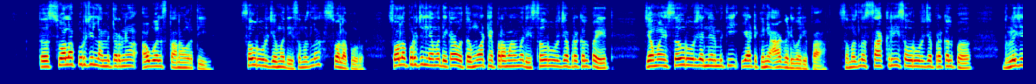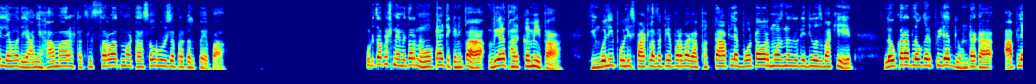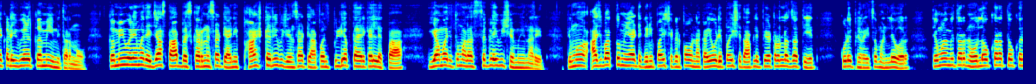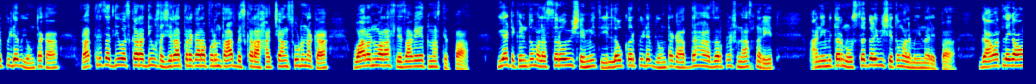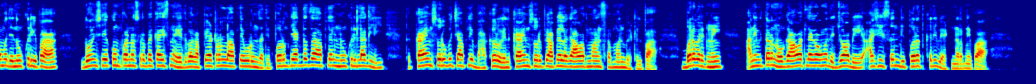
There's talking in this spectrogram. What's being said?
तर सोलापूर जिल्हा मित्रांनो अव्वल स्थानावरती. सौर ऊर्जेमध्ये समजलं? सोलापूर. सोलापूर जिल्ह्यामध्ये काय होतं? मोठ्या प्रमाणामध्ये सौर ऊर्जा प्रकल्प आहेत ज्यामुळे सौर ऊर्जा निर्मिती या ठिकाणी आघाडीवर आहे पहा. समजलं? साखरी सौर ऊर्जा प्रकल्प धुळे जिल्ह्यामध्ये आणि हा महाराष्ट्रातील सर्वात मोठा सौर ऊर्जा प्रकल्प आहे पहा. पुढचा प्रश्न आहे मित्रांनो या ठिकाणी पहा वेळ फार कमी पहा. हिंगोली पोलीस पाटलाचा पेपर बघा फक्त आपल्या बोटावर मोजण्याजोगे दिवस बाकी आहेत. लवकरात लवकर पी डी एफ घेऊन टाका. आपल्याकडे वेळ कमी आहे मित्रांनो. कमी वेळेमध्ये जास्त अभ्यास करण्यासाठी आणि फास्ट रिव्हिजनसाठी आपण पी डी एफ तयार केले आहेत पहा. यामध्ये तुम्हाला सगळे विषय मिळणार आहेत. त्यामुळं अजिबात तुम्ही या ठिकाणी पैशाकडे पाहू नका. एवढे पैसे तर आपले पेट्रोलला जातात. कुठे फिरायचं म्हणल्यावर. त्यामुळे मित्रांनो लवकरात लवकर पी डी एफ घेऊन टाका. रात्रीचा दिवस करा दिवसाची रात्र करा परंतु अभ्यास करा. हा चान्स सोडू नका. वारंवार असल्या जागा येत नसतात पहा. या ठिकाणी तुम्हाला सर्व विषय मिळतील. लवकर पी डी एफ घेऊन टाका. दहा हजार प्रश्न असणार आहेत. आणि मित्रांनो सगळे विषय तुम्हाला मिळणार आहेत पहा. गावातल्या गावामध्ये नोकरी पहा. दोनशे एकोणपन्नास रुपये काहीच नाहीत बघा. पेट्रोलला आपले उडून जातात. परंतु एकदा जर आपल्याला नोकरी लागली तर कायमस्वरूपीची आपली भाकर होईल. कायमस्वरूपी आपल्याला गावात मान सन्मान भेटेल पहा. बरोबर आहे की नाही? आणि मित्रांनो गावातल्या गावामध्ये जॉब आहे अशी संधी परत कधी भेटणार नाही पहा.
